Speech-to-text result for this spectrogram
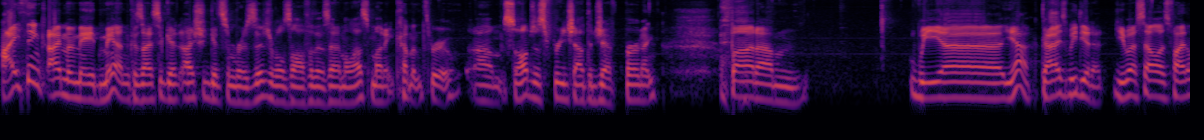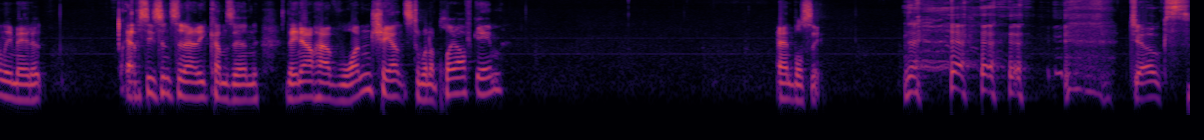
I think I'm a made man because I should get I should get some residuals off of this MLS money coming through. Um, so I'll just reach out to Jeff Berding. But um, we uh, yeah, guys, we did it. USL has finally made it. FC Cincinnati comes in. They now have one chance to win a playoff game, and we'll see. jokes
